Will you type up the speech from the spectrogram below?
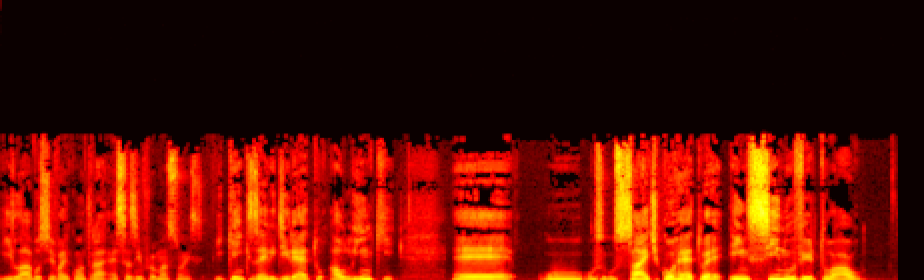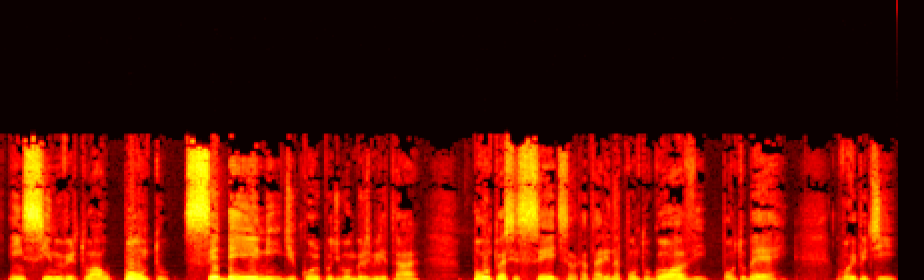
e lá você vai encontrar essas informações. E quem quiser ir direto ao link, é, o, o, o site correto é ensino virtual, ensino virtual.cbm de Corpo de Bombeiros Militar .sc de Santa Catarina.gov.br. Vou repetir,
